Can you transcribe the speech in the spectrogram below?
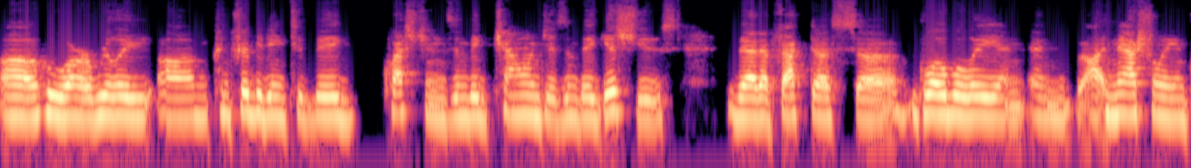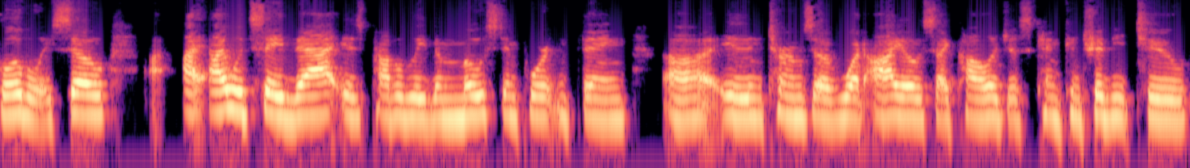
uh, who are really um, contributing to big questions and big challenges and big issues. that affect us uh, globally and, and uh, nationally and globally. So I, I, would say that is probably the most important thing uh, in terms of what IO psychologists can contribute to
